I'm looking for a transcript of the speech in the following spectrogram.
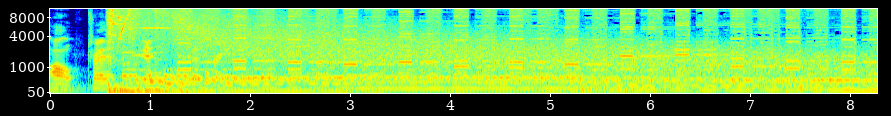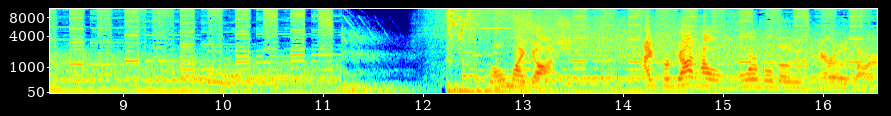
Oh, try that. Yeah, that's great. Oh my gosh. I forgot how horrible those arrows are.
